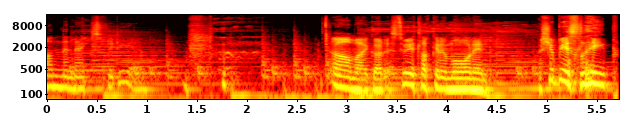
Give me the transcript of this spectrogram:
on the next video. oh my god, it's 3 o'clock in the morning. I should be asleep.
